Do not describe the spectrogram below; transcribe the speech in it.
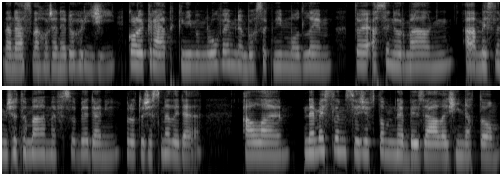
na nás nahoře nedohlíží. Kolikrát k ním mluvím nebo se k ním modlím, to je asi normální a myslím, že to máme v sobě daný, protože jsme lidé ale nemyslím si, že v tom nebi záleží na tom,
